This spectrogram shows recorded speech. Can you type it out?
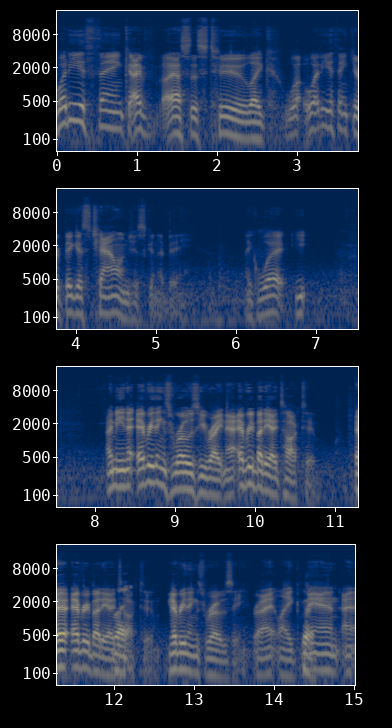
what do you think? I've asked this too. Like, what what do you think your biggest challenge is going to be? Like, what? You, I mean, everything's rosy right now. Everybody I talk to, everybody I right. talk to, everything's rosy, right? Like, right. man, I,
